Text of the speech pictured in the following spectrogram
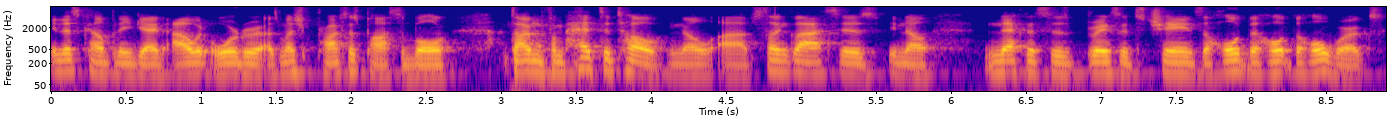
in this company again, I would order as much products as possible. I'm talking from head to toe. You know, uh, sunglasses, you know, necklaces, bracelets, chains, the whole, the whole, the whole works.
